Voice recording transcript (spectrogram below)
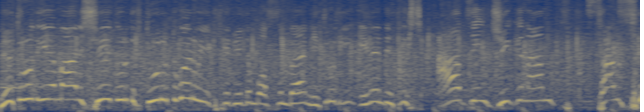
Нэвтрүүлгийн маань шийдвэрлэх дөрөвдүгээр үе гэхэд бэлэн болсон байна. Нэвтрүүлгийн ивент этгэгч Азийн жигнант Санси.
